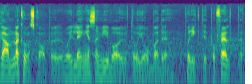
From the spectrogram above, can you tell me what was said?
gamla kunskaper. Det var ju länge sedan vi var ute och jobbade på riktigt på fältet.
